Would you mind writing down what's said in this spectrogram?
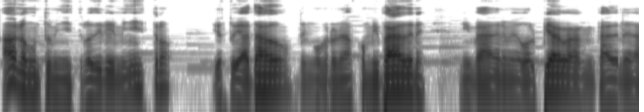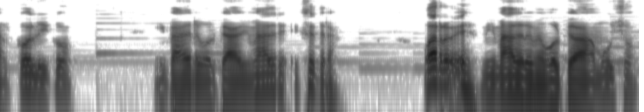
Habla con tu ministro. Dile, ministro, yo estoy atado, tengo problemas con mi padre. Mi padre me golpeaba, mi padre era alcohólico, mi padre golpeaba a mi madre, etcétera. O al revés, mi madre me golpeaba mucho,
